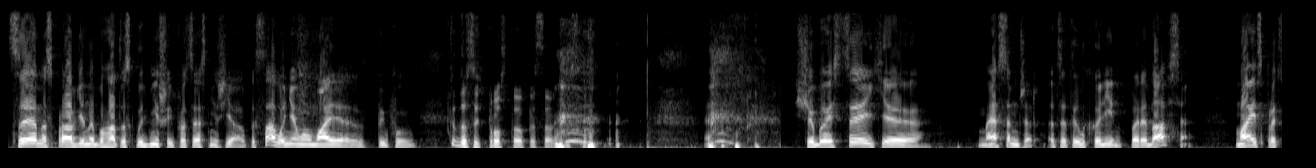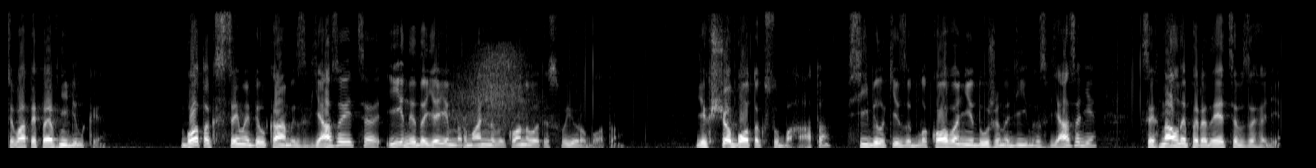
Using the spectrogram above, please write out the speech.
Це насправді набагато складніший процес, ніж я описав. У ньому має, типу, Ти досить просто описав, дійсно. щоб ось цей е, месенджер ацетилхолін передався, мають спрацювати певні білки. Ботокс з цими білками зв'язується і не дає їм нормально виконувати свою роботу. Якщо ботоксу багато, всі білки заблоковані, дуже надійно зв'язані, сигнал не передається взагалі.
